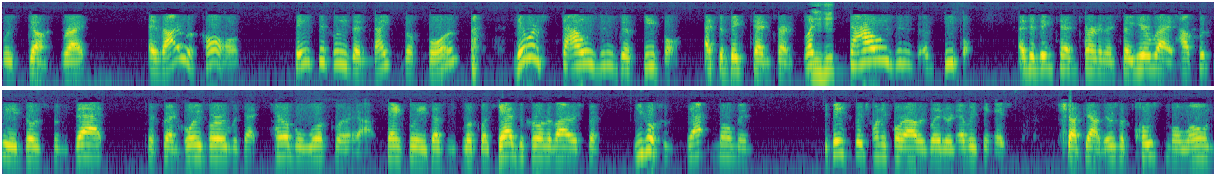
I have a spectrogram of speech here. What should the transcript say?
was done right? As i recall basically the night before there were thousands of people at the Big Ten tournament, like mm-hmm. thousands of people at the Big Ten tournament. So you're right. How quickly it goes from that to Fred Hoiberg with that terrible look, where uh, thankfully it doesn't look like he has the coronavirus, but you go from that moment to basically 24 hours later, and everything is shut down. There was a Post Malone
